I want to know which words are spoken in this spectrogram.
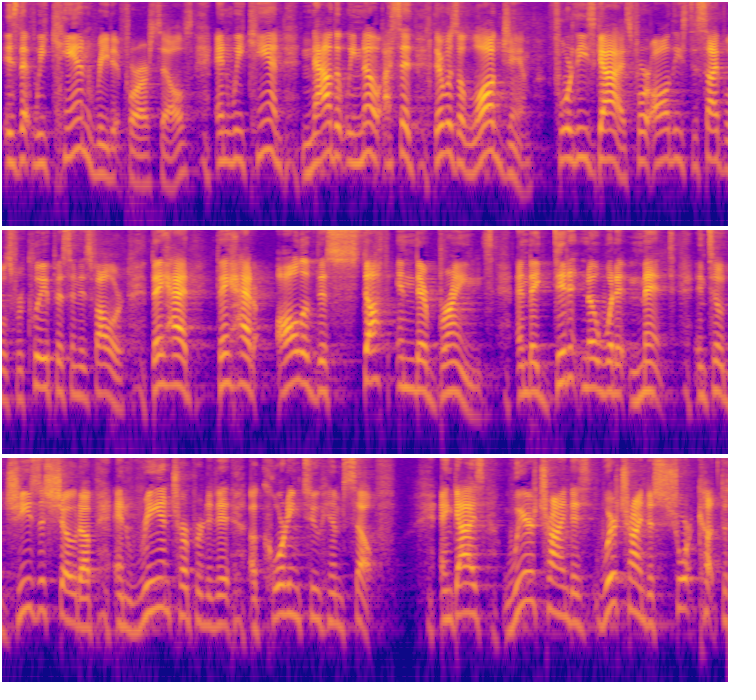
is that we can read it for ourselves, and we can, now that we know, I said there was a logjam for these guys, for all these disciples, for Cleopas and his followers. They had, they had all of this stuff in their brains, and they didn't know what it meant until Jesus showed up and reinterpreted it according to himself. And guys, we're trying to, we're trying to shortcut the,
